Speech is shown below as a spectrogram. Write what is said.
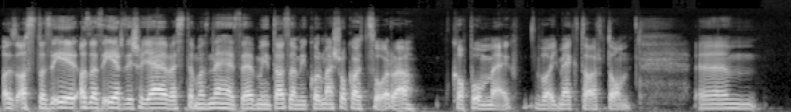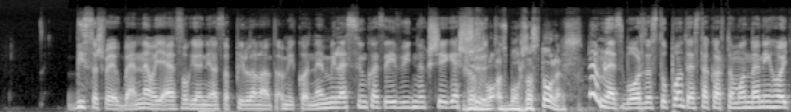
az, azt az, ér, az az érzés, hogy elvesztem, az nehezebb, mint az, amikor már sokat szorra kapom meg, vagy megtartom biztos vagyok benne, hogy el fog jönni az a pillanat, amikor nem mi leszünk az év ügynöksége. Sőt, az, az borzasztó lesz? Nem lesz borzasztó, pont ezt akartam mondani, hogy,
